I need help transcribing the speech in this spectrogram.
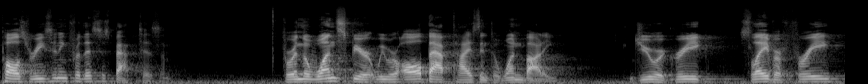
Paul's reasoning for this is baptism. For in the one spirit we were all baptized into one body Jew or Greek, slave or free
